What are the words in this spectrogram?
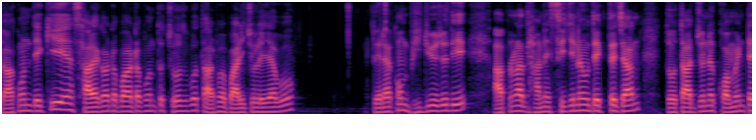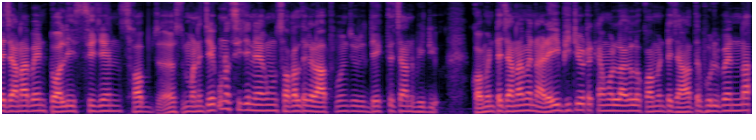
তো এখন দেখি সাড়ে এগারোটা বারোটা পর্যন্ত চসবো তারপর বাড়ি চলে যাব। তো এরকম ভিডিও যদি আপনারা ধানের সিজনেও দেখতে চান, তো তার জন্য কমেন্টে জানাবেন, টলির সিজন সব মানে যে কোনো সিজনে এরকম সকাল থেকে রাত পর্যন্ত যদি দেখতে চান ভিডিও কমেন্টে জানাবেন। আর এই ভিডিওটা কেমন লাগল কমেন্টে জানাতে ভুলবেন না।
